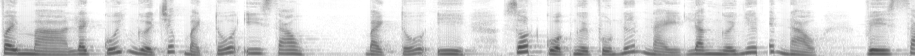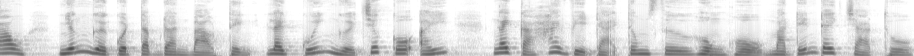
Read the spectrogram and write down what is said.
vậy mà lệch cuối người trước bạch tố y sao? Bạch Tố Y, rốt cuộc người phụ nữ này là người như thế nào? Vì sao những người của tập đoàn Bảo Thịnh lại cúi người trước cô ấy? Ngay cả hai vị đại tông sư hùng hổ mà đến đây trả thù.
